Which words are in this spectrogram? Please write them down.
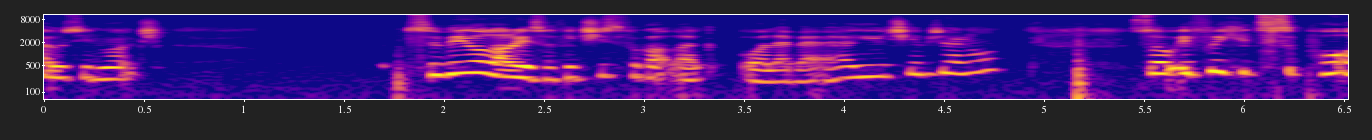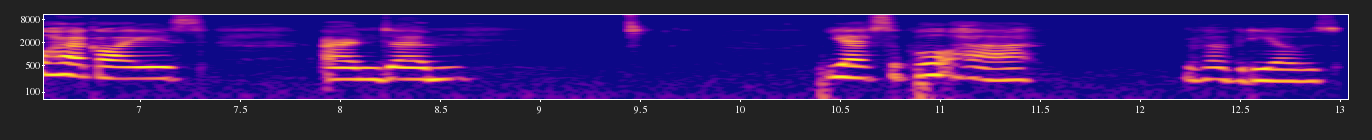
posted much. To be all honest, I think she's forgot like all about her YouTube channel. So if we could support her, guys, and um, yeah, support her with her videos,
